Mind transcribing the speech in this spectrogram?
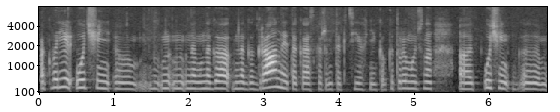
акварель очень э, много, многогранная такая, скажем так, техника, в которой можно э, очень э,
